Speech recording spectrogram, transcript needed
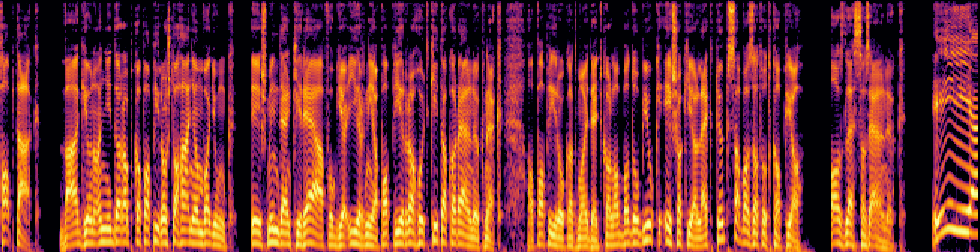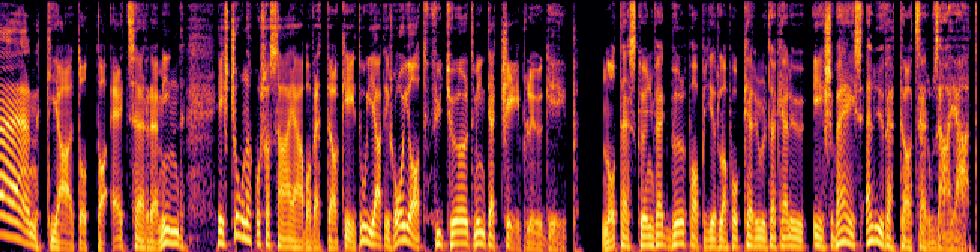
Hapták! Vágjon annyi darabka papírost, ahányan vagyunk, és mindenki reá fogja írni a papírra, hogy kit akar elnöknek. A papírokat majd egy kalapba dobjuk, és aki a legtöbb szavazatot kapja, az lesz az elnök. Ilyen! kiáltotta egyszerre mind, és csónakos a szájába vette a két ujját, és olyat fütyölt, mint egy cséplőgép. Notesz könyvekből papírlapok kerültek elő, és Weiss elővette a ceruzáját.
